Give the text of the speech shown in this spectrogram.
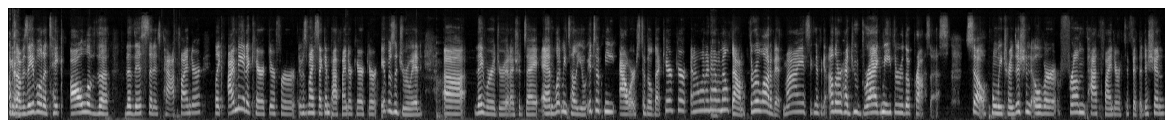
Because Okay. I was able to take all of the the this that is Pathfinder. Like I made a character for it was my second Pathfinder character. It was a druid. Uh they were a druid, I should say. And let me tell you, it took me hours to build that character and I wanted to have a meltdown through a lot of it. My significant other had to drag me through the process. So, when we transitioned over from Pathfinder to 5th edition,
